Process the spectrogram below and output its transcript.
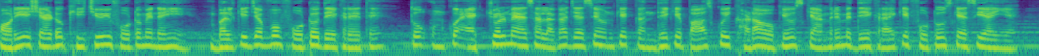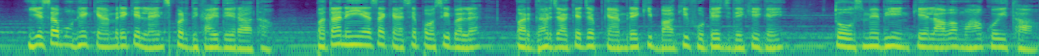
और ये शेडो खींची हुई फ़ोटो में नहीं, बल्कि जब वो फ़ोटो देख रहे थे तो उनको एक्चुअल में ऐसा लगा जैसे उनके कंधे के पास कोई खड़ा होकर उस कैमरे में देख रहा है कि फ़ोटोज़ कैसी आई हैं। ये सब उन्हें कैमरे के लेंस पर दिखाई दे रहा था। पता नहीं ऐसा कैसे पॉसिबल है, पर घर जाके जब कैमरे की बाकी फुटेज देखी गई तो उसमें भी इनके अलावा वहाँ कोई था,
